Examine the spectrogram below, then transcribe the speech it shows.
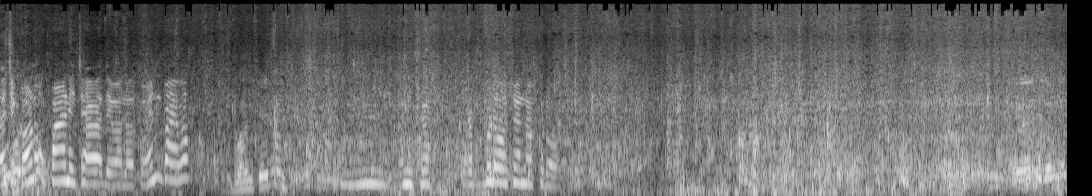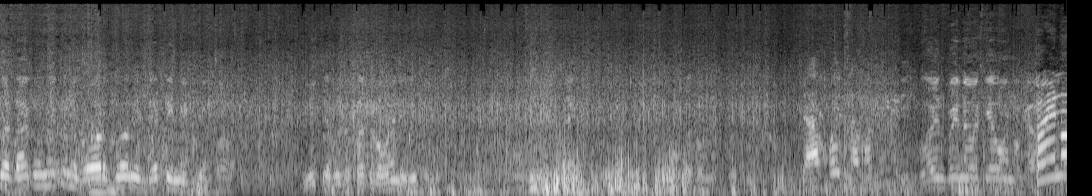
હજી ઘણું પાણી જવા દેવાનું હતું એને ને ભાવા બંધ ને. જો રબડો છે નકરો. ગમે તો ટાંકો નાખ્યો ને ઓવરફ્લો ની ડેટી નીકળ્યા નીચે બધો કચરો હોય ને નીચે ચાખો જ ના નીકળી. ગોવિંદભાઈ ને કહેવાનું કે કઈ નો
